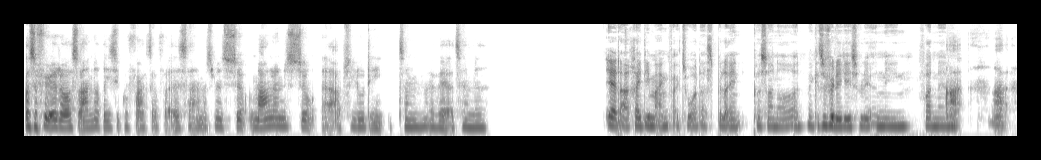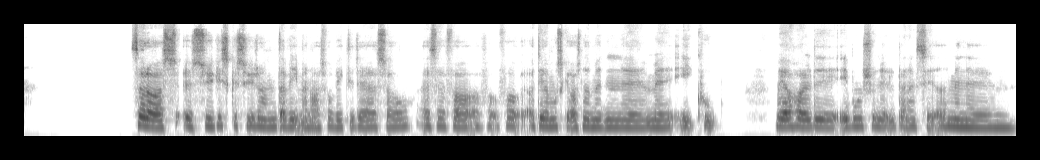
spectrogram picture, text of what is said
Og selvfølgelig er der også andre risikofaktorer for Alzheimer's, men søvn, manglende søvn er absolut en, som er værd at tage med. Ja, der er rigtig mange faktorer, der spiller ind på sådan noget, og man kan selvfølgelig ikke isolere den ene fra den anden. Nej, nej. Så er der også øh, psykiske sygdomme, der ved man også, hvor vigtigt det er at sove. Altså for, for, for, og det er måske også noget med, den, øh, med EQ, med at holde det emotionelt balanceret. Men øh,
